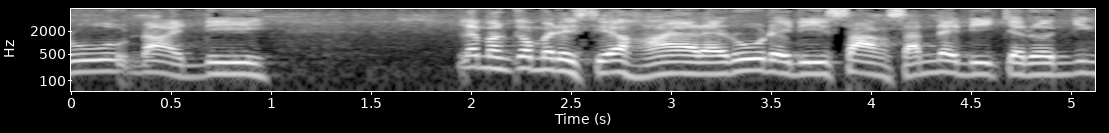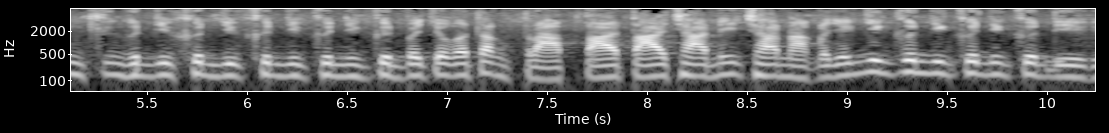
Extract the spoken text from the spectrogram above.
รู้ได้ดี แล้วมันก็ไม่ได้เสียหายอะไรรู้ได้ดี สร้างสรรค์ได้ดีเจริญยิ่งขึ้นขึ้นยิ่งขึ้นยิ่งขึ้นยิ่งขึ้นยิ่งขึ้นไปจนกระทั่งตราบตายตายชาตินี้ชาหนักก็ยังยิ่งขึ้นยิ่งขึ้นยิ่งขึ้นอีก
